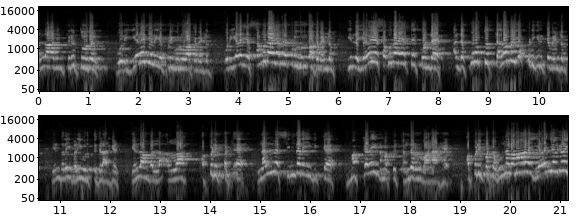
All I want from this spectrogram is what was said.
அல்லாவின் திருத்தூதர் ஒரு இளைஞனை எப்படி உருவாக்க வேண்டும்? ஒரு இளைய சமுதாயம் எப்படி உருவாக்க வேண்டும்? இந்த இளைய சமுதாயத்தை கொண்ட அந்த கூட்டு தலைமை எப்படி இருக்க வேண்டும் என்பதை வலியுறுத்துகிறார்கள். எல்லாம் வல்ல அல்லாஹ் அப்படிப்பட்ட நல்ல சிந்தனை மிக்க மக்களை நமக்கு தந்தருள்வானாக. அப்படிப்பட்ட உன்னதமான இளைஞர்களை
